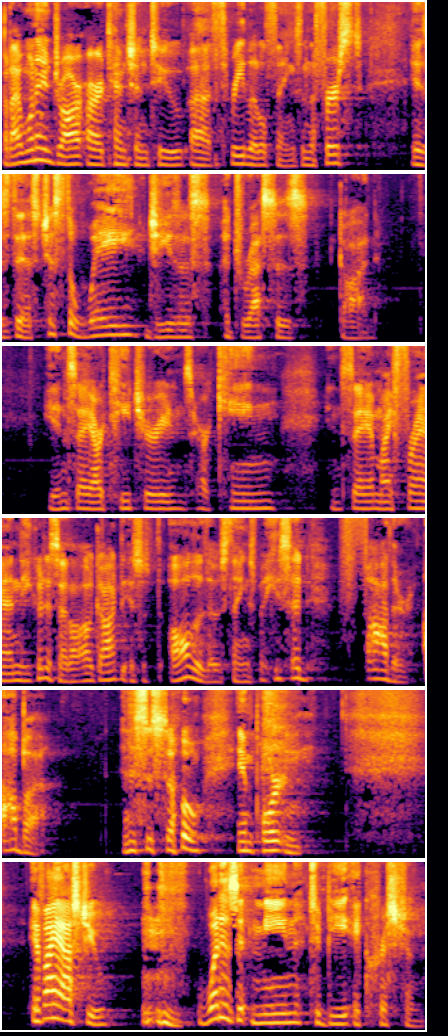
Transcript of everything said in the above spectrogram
But I want to draw our attention to uh, three little things. And the first is this just the way Jesus addresses God. He didn't say our teacher, he didn't say our king, he didn't say my friend. He could have said, oh, God is all of those things, but he said, Father, Abba. And this is so important. If I asked you, what does it mean to be a Christian?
